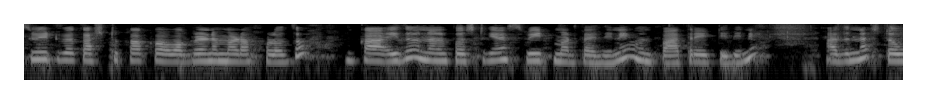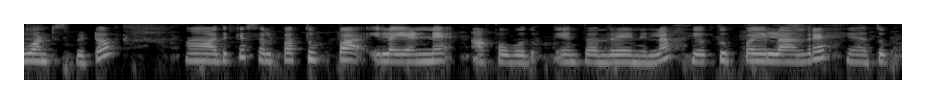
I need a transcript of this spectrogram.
ಸ್ವೀಟ್ ಬೇಕು ಅಷ್ಟು ಕಾಕ ಒಗ್ಗರಣೆ ಮಾಡಾಕೊಳ್ಳೋದು ಕಾ, ಇದು ನಾನು ಫಸ್ಟ್ಗೆ ಸ್ವೀಟ್ ಮಾಡ್ತಾಯಿದ್ದೀನಿ ಒಂದು ಪಾತ್ರೆ ಇಟ್ಟಿದ್ದೀನಿ. ಅದನ್ನು ಸ್ಟವ್ ಅಂಟಿಸ್ಬಿಟ್ಟು ಅದಕ್ಕೆ ಸ್ವಲ್ಪ ತುಪ್ಪ ಇಲ್ಲ ಎಣ್ಣೆ ಹಾಕೋಬೋದು, ಏನು ತೊಂದರೆ ಏನಿಲ್ಲ. ಇವಾಗ ತುಪ್ಪ ಇಲ್ಲ ಅಂದರೆ ತುಪ್ಪ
